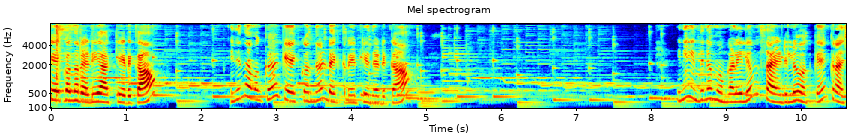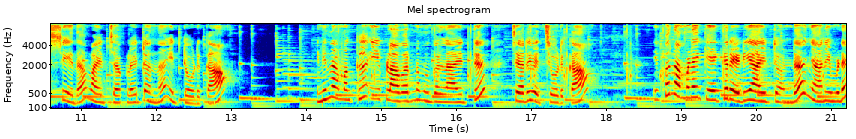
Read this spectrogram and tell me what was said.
കേക്ക് ഒന്ന് റെഡിയാക്കി എടുക്കാം. ഇനി നമുക്ക് കേക്ക് ഒന്ന് ഡെക്കറേറ്റ് ചെയ്തെടുക്കാം. ഇനി ഇതിന് മുകളിലും സൈഡിലും ഒക്കെ ക്രഷ് ചെയ്ത വൈറ്റ് ചോക്ലേറ്റ് ഒന്ന് ഇട്ട് കൊടുക്കാം. ഇനി നമുക്ക് ഈ ഫ്ലവറിന് മുകളിലായിട്ട് ചെറി വെച്ച് കൊടുക്കാം. ഇപ്പം നമ്മുടെ കേക്ക് റെഡി ആയിട്ടുണ്ട്. ഞാനിവിടെ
